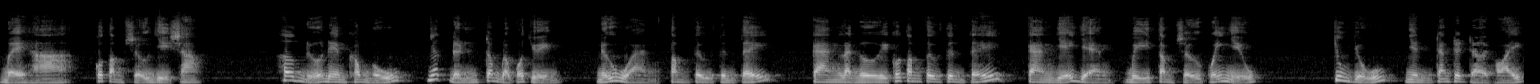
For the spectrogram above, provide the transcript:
bệ hạ có tâm sự gì sao? Hơn nửa đêm không ngủ, nhất định trong lòng có chuyện. nữ hoàng tâm tư tinh tế, càng là người có tâm tư tinh tế, càng dễ dàng bị tâm sự quấy nhiễu. Chu Vũ nhìn trăng trên trời hỏi,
